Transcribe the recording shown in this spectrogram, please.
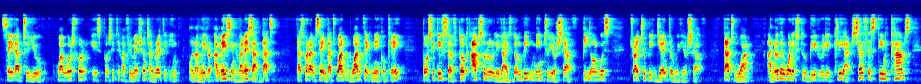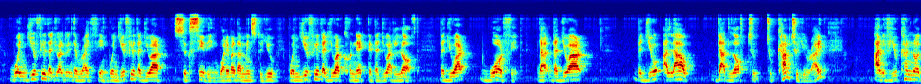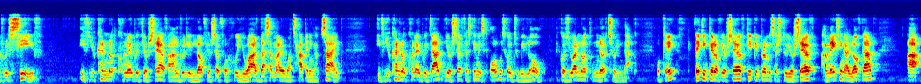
Say that to you what works for is positive affirmations. I read it in on a mirror. Amazing vanessa. That's that's what i'm saying. That's one one technique okay? Positive self-talk. Absolutely guys. Don't be mean to yourself. Be always try to be gentle with yourself. That's one. Another one is to be really clear. Self-esteem comes when you feel that you are doing the right thing, when you feel that you are succeeding, whatever that means to you, when you feel that you are connected, that you are loved, that you are worth it, that, that you are that you allow that love to, to come to you, right? And if you cannot receive, if you cannot connect with yourself and really love yourself for who you are, doesn't matter what's happening outside. If you cannot connect with that, your self-esteem is always going to be low because you are not nurturing that. Okay? Taking care of yourself, keeping promises to yourself, amazing. I love that. Uh,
